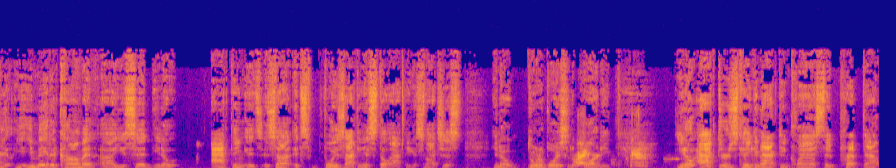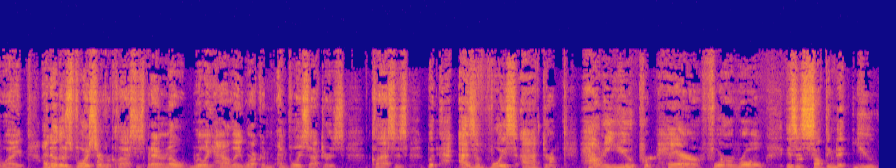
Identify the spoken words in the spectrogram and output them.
you, you made a comment. Uh, you said, you know, acting. It's it's not. It's voice acting is still acting. It's not just you know, doing a voice at a Right. party. You know, actors take an acting class, they prep that way. I know there's voiceover classes, but I don't know really how they work on, on voice actors classes. But as a voice actor, how do you prepare for a role? Is it something that you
